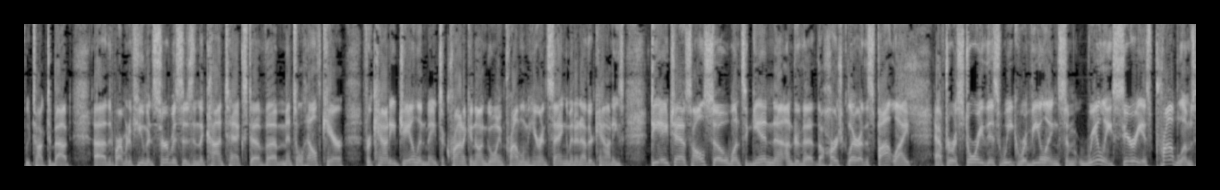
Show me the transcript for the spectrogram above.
We talked about uh, the Department of Human Services in the context of uh, mental health care for county jail inmates, a chronic and ongoing problem here in Sangamon and other counties. DHS also, once again, uh, under the, the harsh glare of the spotlight after a story this week revealing some really serious problems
